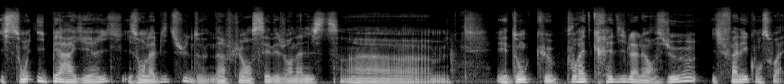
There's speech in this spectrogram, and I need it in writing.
ils sont hyper aguerris, ils ont l'habitude d'influencer des journalistes. et donc, pour être crédible à leurs yeux, il fallait qu'on soit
